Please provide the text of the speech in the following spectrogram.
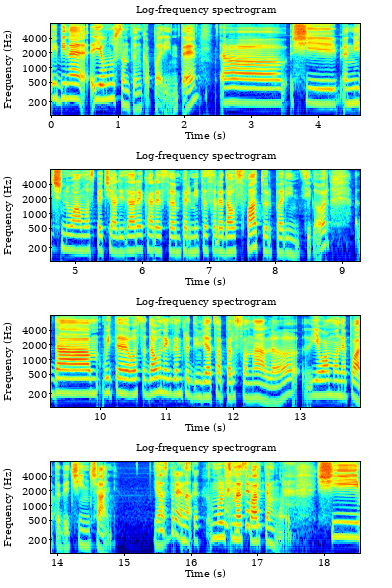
ei bine, eu nu sunt încă părinte uh, și nici nu am o specializare care să îmi permită să le dau sfaturi părinților, dar uite, o să dau un exemplu din viața personală. Eu am o nepoată de 5 ani. Să trăiască. Na, mulțumesc foarte mult. Și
